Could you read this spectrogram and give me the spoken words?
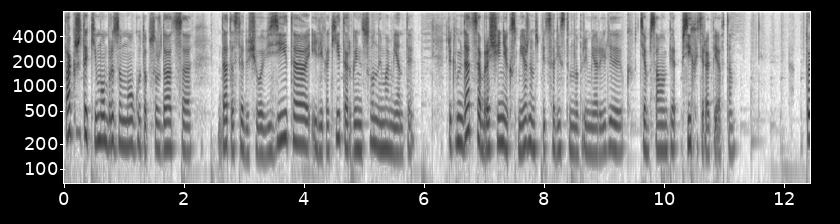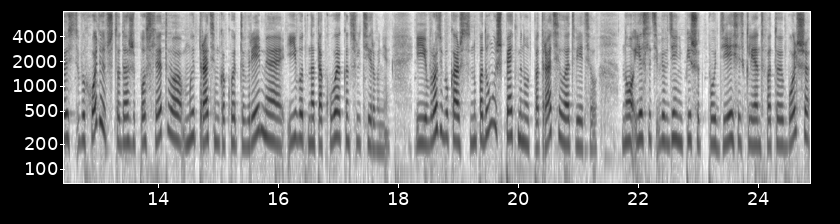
Также таким образом могут обсуждаться дата следующего визита или какие-то организационные моменты. Рекомендация обращения к смежным специалистам, например, или к тем самым психотерапевтам. То есть выходит, что даже после этого мы тратим какое-то время и вот на такое консультирование. И вроде бы кажется, ну подумаешь, 5 минут потратил и ответил. Но если тебе в день пишут по 10 клиентов, а то и больше,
